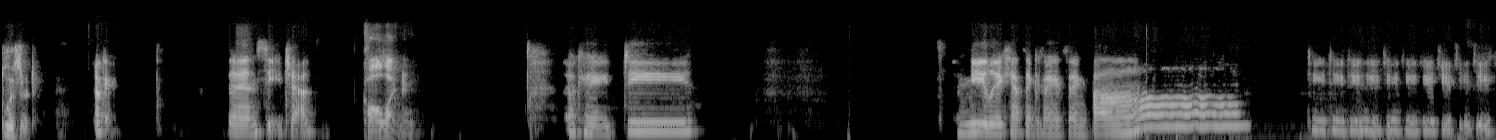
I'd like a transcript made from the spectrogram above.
Blizzard. Okay. Then C, Chad. Call lightning. Okay, D. Immediately, I can't think of anything. Um, D, D, D, D, D, D, D, D, D, D.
